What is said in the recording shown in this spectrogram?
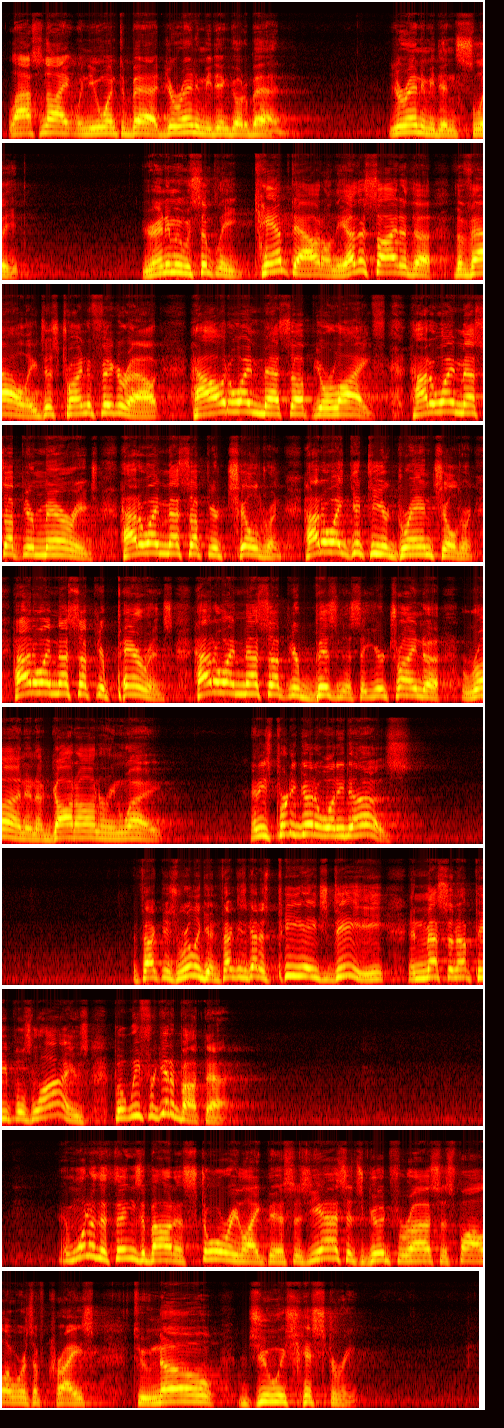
Last night, when you went to bed, your enemy didn't go to bed. Your enemy didn't sleep. Your enemy was simply camped out on the other side of the, the valley, just trying to figure out how do I mess up your life? How do I mess up your marriage? How do I mess up your children? How do I get to your grandchildren? How do I mess up your parents? How do I mess up your business that you're trying to run in a God honoring way? And he's pretty good at what he does. In fact, he's really good. In fact, he's got his PhD in messing up people's lives. But we forget about that. And one of the things about a story like this is yes, it's good for us as followers of Christ to know Jewish history.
